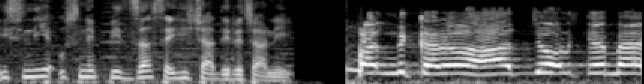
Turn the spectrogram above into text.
इसलिए उसने पिज्जा से ही शादी रचा ली। बंद करो हाथ जोड़ के मैं।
